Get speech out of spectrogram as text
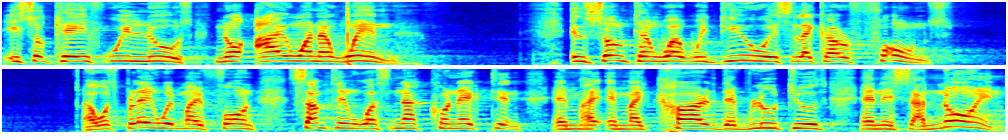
it's okay if we lose. No, I want to win. And sometimes what we do is like our phones. I was playing with my phone, something was not connecting in my, in my car, the Bluetooth, and it's annoying.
